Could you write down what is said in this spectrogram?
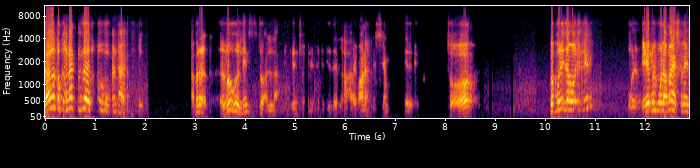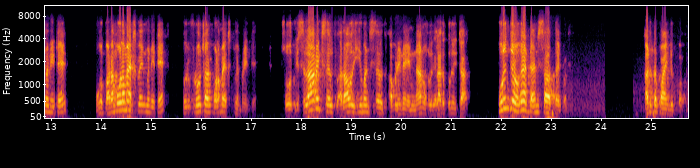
கல்பு connects the அப்புறம் ரூஹ் லிங்க்ஸ் டு அப்படின்னு சொல்லிட்டு இதெல்லாம் அறைவான விஷயம் இருக்கு. சோ இப்ப புரியுதா உங்களுக்கு? உங்க டேபிள் மூலமா எக்ஸ்பிளைன் பண்ணிட்டேன். உங்க படம் மூலமா எக்ஸ்பிளைன் பண்ணிட்டேன். ஒரு ஃப்ளோ சார்ட் மூலமா எக்ஸ்பிளைன் பண்ணிட்டேன். சோ இஸ்லாமிக் செல்ஃப் அதாவது ஹியூமன் செல்ஃப் அப்படின்னு என்னன்னு உங்களுக்கு எல்லாத்தையும் புரிஞ்சா புரிஞ்சவங்க டன்ஸ் டைப் பண்ணி. அடுத்த பாயிண்ட் போலாம்.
